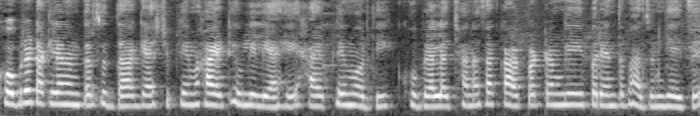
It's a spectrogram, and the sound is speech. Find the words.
खोबरं टाकल्यानंतर सुद्धा गॅसची फ्लेम हाय ठेवलेली आहे. हाय फ्लेमवरती खोबऱ्याला छान असा काळपट रंग येईपर्यंत भाजून घ्यायचे.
